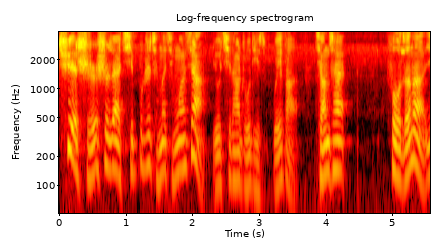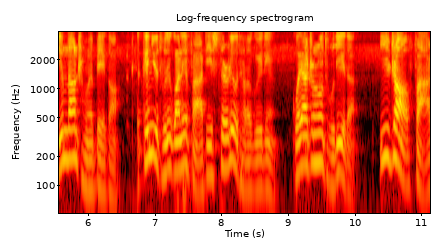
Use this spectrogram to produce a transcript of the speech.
确实是在其不知情的情况下由其他主体违法强拆，否则呢，应当成为被告。根据土地管理法第四十六条的规定，国家征收土地的，依照法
